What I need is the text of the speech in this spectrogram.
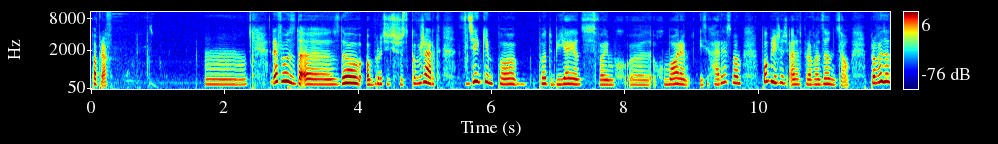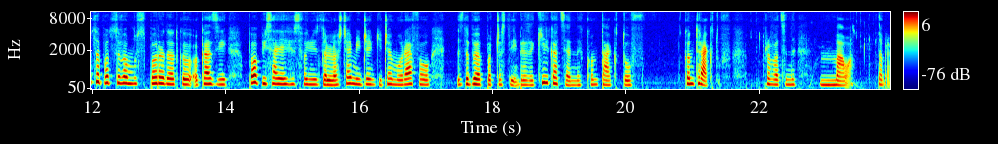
Popraw. Mm, Rafał e, zdołał obrócić wszystko w żart, z wdziękiem po, podbijając swoim e, humorem i charyzmą publiczność oraz prowadzącą. Prowadząca podsuwa mu sporo dodatkowych okazji popisania się swoimi zdolnościami, dzięki czemu Rafał zdobywa podczas tej imprezy kilka cennych kontaktów, kontraktów. Prawa ceny mała. Dobra.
